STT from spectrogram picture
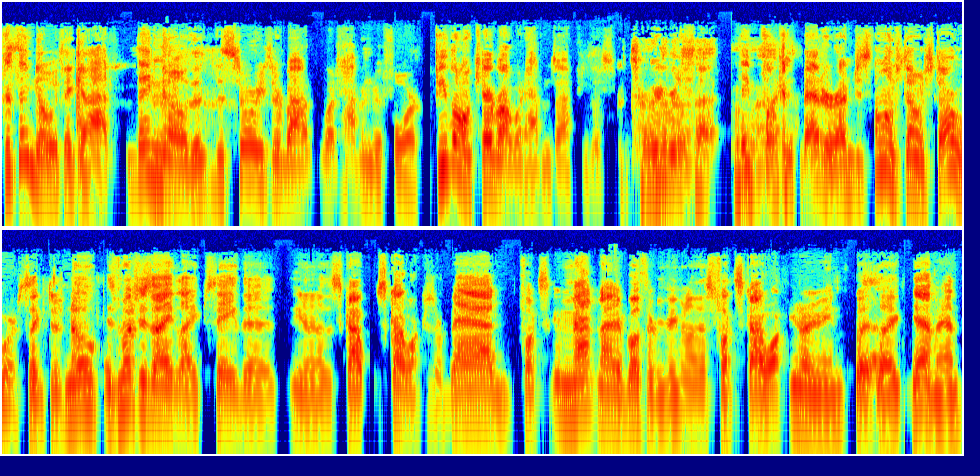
because they know what they got. They know the the stories are about what happened before. People don't care about what happens after this. Return really? Fett. Ooh, They I fucking it. better. I'm just almost done with Star Wars. Like, there's no as much as I like say the you know the Sky Skywalkers are bad. And fuck Matt and I are both in agreement on this. Fuck Skywalker. You know what I mean? But Yeah. like, yeah, man.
